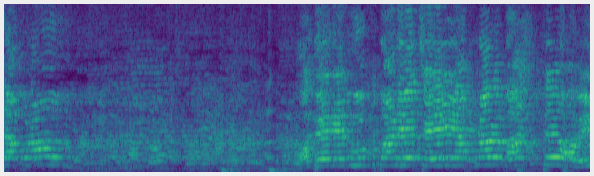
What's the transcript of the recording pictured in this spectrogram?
যাপন ওদের মুখ বানিয়েছে আপনার বাঁচতে হবে।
